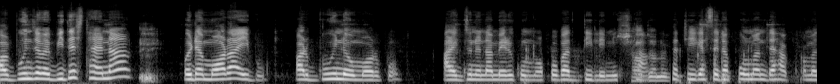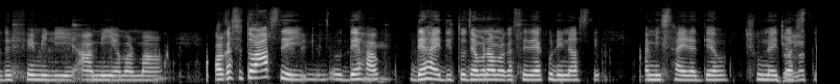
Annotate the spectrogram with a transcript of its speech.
আর বুন যাবে বিদেশ থাকে না ওইটা মরাইবো আর বুইনেও মরবো। আরেকজনের নামে এরকম অপবাদ দিলে মিথ্যা। ঠিক আছে এটা প্রমাণ দেখাক আমাদের ফ্যামিলি আমি আমার মা। ওর কাছে তো আছেই। দেহা দেহাই দিত যেমন আমার কাছে রেকর্ডিং আছে আমি সাইরা দিয়ে শুনাইতে আসছি।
